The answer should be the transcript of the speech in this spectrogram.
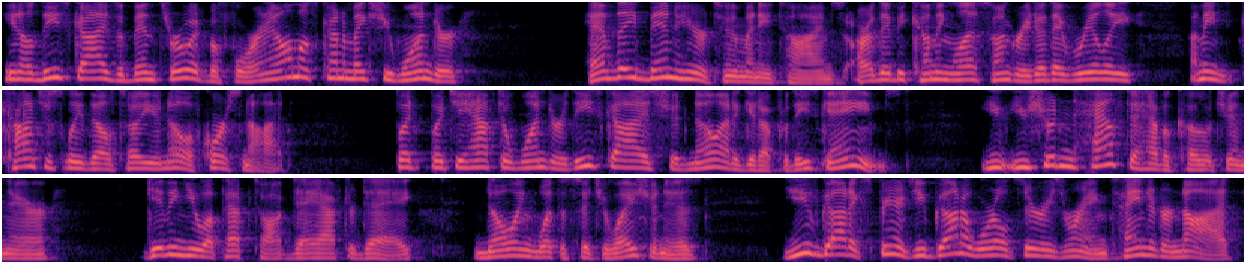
You know, these guys have been through it before, and it almost kind of makes you wonder have they been here too many times? Are they becoming less hungry? Do they really? I mean, consciously they'll tell you no, of course not. But but you have to wonder. These guys should know how to get up for these games. You you shouldn't have to have a coach in there giving you a pep talk day after day, knowing what the situation is. You've got experience. You've got a World Series ring, tainted or not.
